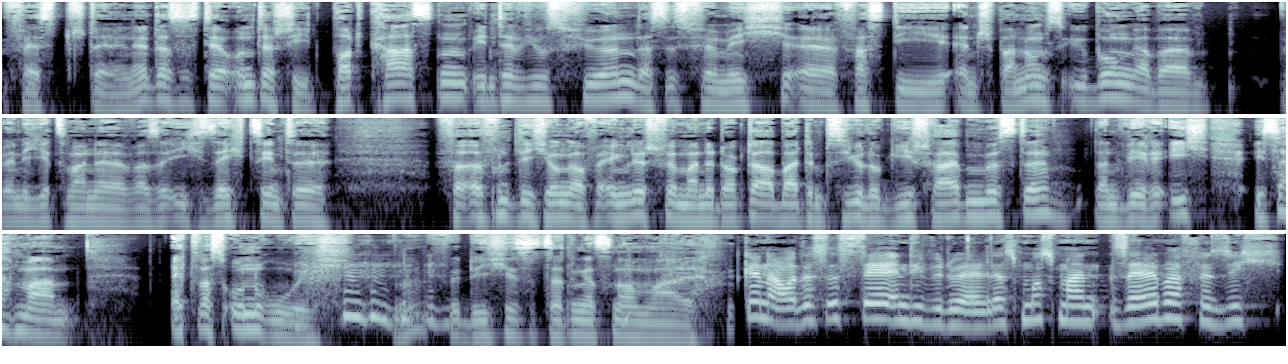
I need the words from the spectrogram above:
feststellen. Ne? Das ist der Unterschied. Podcasten, Interviews führen, das ist für mich äh, fast die Entspannungsübung. Aber wenn ich jetzt meine, was weiß ich, 16. Veröffentlichung auf Englisch für meine Doktorarbeit in Psychologie schreiben müsste, dann wäre ich, ich sag mal, etwas unruhig. ne? Für dich ist es dann ganz normal. Genau, das ist sehr individuell. Das muss man selber für sich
